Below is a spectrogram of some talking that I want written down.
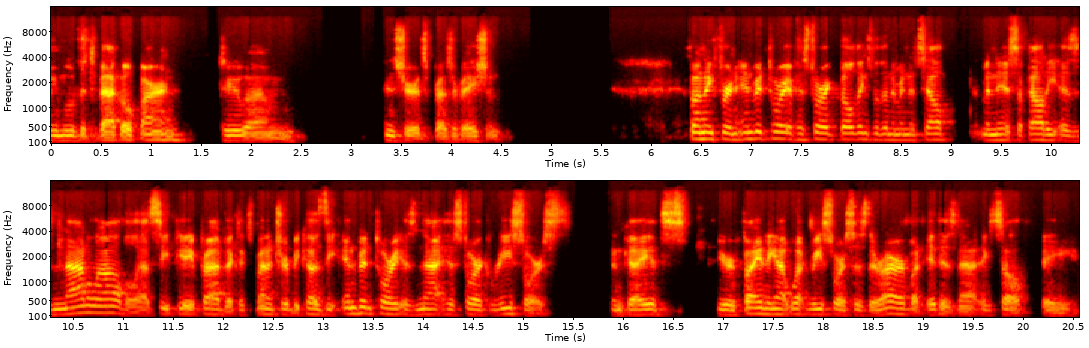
we moved the tobacco barn to um, ensure its preservation. Funding for an inventory of historic buildings within a municipality is not allowable as CPA project expenditure because the inventory is not historic resource. Okay, it's you're finding out what resources there are, but it is not itself a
